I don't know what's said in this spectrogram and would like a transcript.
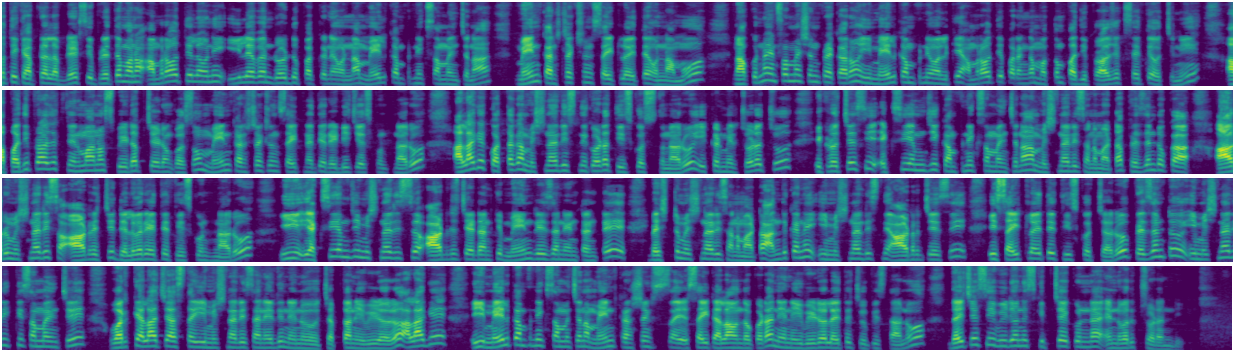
Amaravati capital updates. ఇప్పుడైతే మనం అమరావతిలోని e ఈ లెవెన్ రోడ్డు పక్కనే ఉన్న మెయిల్ కంపెనీకి సంబంధించిన మెయిన్ కన్స్ట్రక్షన్ సైట్లో అయితే ఉన్నాము. నాకున్న ఇన్ఫర్మేషన్ ప్రకారం ఈ మెయిల్ కంపెనీ వాళ్ళకి అమరావతి పరంగా మొత్తం పది ప్రాజెక్ట్స్ అయితే వచ్చినాయి. ఆ పది ప్రాజెక్ట్ నిర్మాణం స్పీడప్ చేయడం కోసం మెయిన్ కన్స్ట్రక్షన్ సైట్ని అయితే రెడీ చేసుకుంటున్నారు. అలాగే కొత్తగా మిషనరీస్ని కూడా తీసుకొస్తున్నారు. ఇక్కడ మీరు చూడొచ్చు ఇక్కడ వచ్చేసి ఎక్సీఎంజీ కంపెనీకి సంబంధించిన మిషనరీస్ అనమాట ప్రెసెంట్ ఒక ఆరు మిషనరీస్ ఆర్డర్ ఇచ్చి డెలివరీ అయితే తీసుకుంటున్నారు. ఈ ఎక్సిఎంజీ మిషనరీస్ ఆర్డర్ చేయడానికి మెయిన్ రీజన్ ఏంటంటే బెస్ట్ మిషనరీస్ అనమాట అందుకనే ఈ మిషనరీస్ని ఆర్డర్ చేసి ఈ సైట్లో అయితే తీసుకొచ్చారు. ప్రెసెంట్ ఈ మిషనరీకి సంబంధించి వర్క్ ఎలా చేస్తాయి ఈ మిషనరీస్ అనేది నేను చెప్తాను ఈ వీడియోలో. అలాగే ఈ మెయిల్ కంపెనీకి సంబంధించిన మెయిన్ కన్స్ట్రక్షన్ సైట్ ఎలా ఉందో కూడా నేను ఈ వీడియోలో అయితే చూపిస్తాను. దయచేసి ఈ వీడియోని స్కిప్ చేయకుండా ఎండ్ వరకు చూడండి.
